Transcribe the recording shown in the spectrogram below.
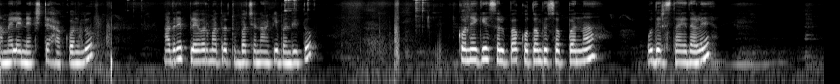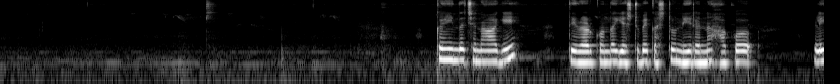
ಆಮೇಲೆ ನೆಕ್ಸ್ಟೇ ಹಾಕ್ಕೊಂಡ್ಲು ಆದರೆ ಫ್ಲೇವರ್ ಮಾತ್ರ ತುಂಬ ಚೆನ್ನಾಗಿ ಬಂದಿತ್ತು. ಕೊನೆಗೆ ಸ್ವಲ್ಪ ಕೊತ್ತಂಬರಿ ಸೊಪ್ಪನ್ನು ಉದುರಿಸ್ತಾ ಇದ್ದಾಳೆ. ಕೈಯಿಂದ ಚೆನ್ನಾಗಿ ತಿರುಗಾಡ್ಕೊಂಡ ಎಷ್ಟು ಬೇಕಷ್ಟು ನೀರನ್ನು ಹಾಕೋಳಿ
